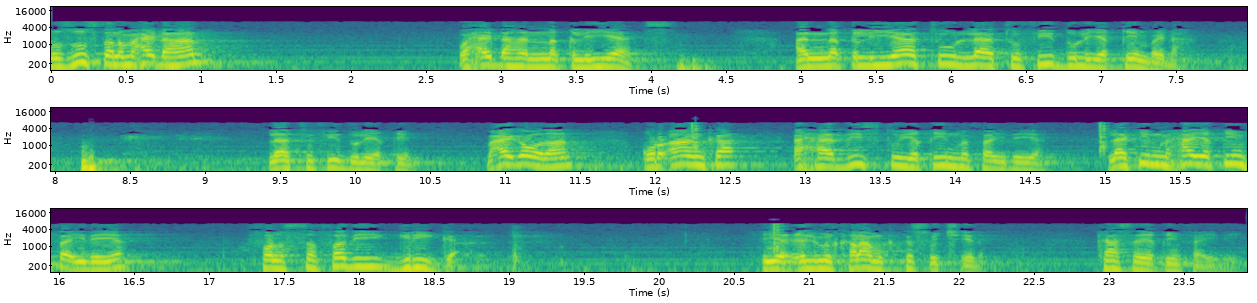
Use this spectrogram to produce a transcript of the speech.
nusuustana maxay dhahaan waxay dhahaan naqliyaat. Annaqliyaatu laa tufiidu alyaqiin bay dhahaan. Laa tufiidu alyaqiin. Maxay ka wadaan? Qur'aanka axaadiistu yaqiin ma faa'iideeyaan laakiin maxaa yaqiin faa'iideeya? Falsafadii griiga iyo cilmulkalaamka ka soo jeeda. Kaasaa yaqiin faa'iideeya.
